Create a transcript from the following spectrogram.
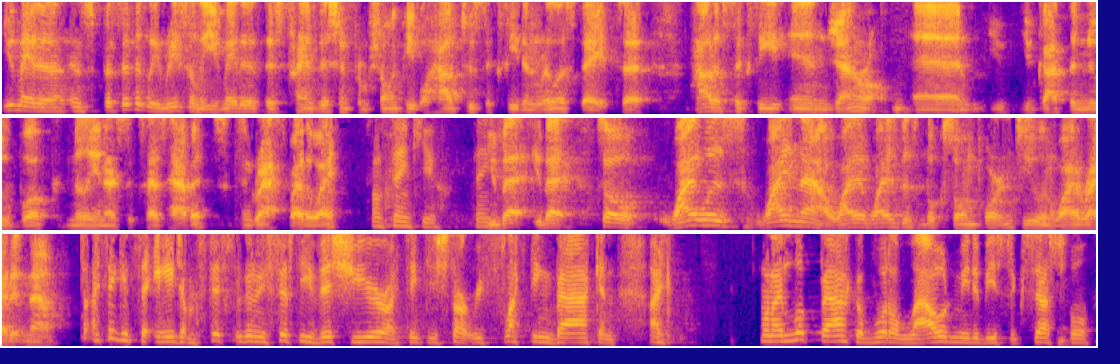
you made a, and specifically recently, you've made a, this transition from showing people how to succeed in real estate to how to succeed in general. And you, have got the new book, Millionaire Success Habits. Congrats, by the way. Oh, thank you. Thank you, you bet. You bet. So, why was why now? Why why is this book so important to you, and why write it now? I think it's the age. I'm 50, going to be 50 this year. I think you start reflecting back, and I, when I look back of what allowed me to be successful,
